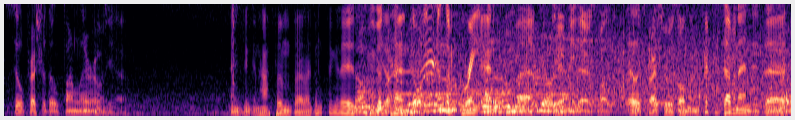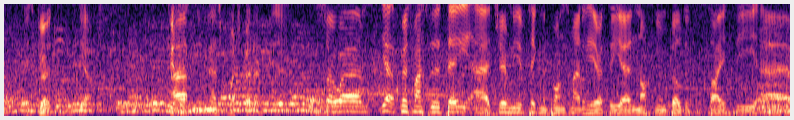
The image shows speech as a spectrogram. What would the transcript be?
Still pressure though. Final arrows. Oh, yeah. Anything can happen, but I don't think it is. No. You got Yep. 10. Oh, that's a great end from, uh, from Germany there as well. That looks- pressure was on them. 57 end is uh, is good. Yeah. You can, Uh, ask, you can ask much better. So um, yeah, first match of the day. Uh, Germany have taken the bronze medal here at the uh, Nottingham Building Society uh,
